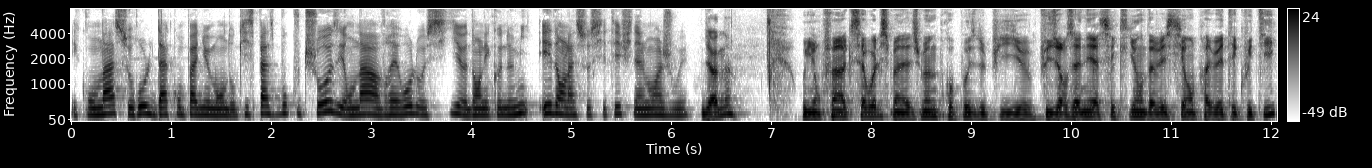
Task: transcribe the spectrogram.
et qu'on a ce rôle d'accompagnement. Donc il se passe beaucoup de choses et on a un vrai rôle aussi euh, dans l'économie et dans la société finalement à jouer. Yann oui, enfin, AXA Wealth Management propose depuis euh, plusieurs années à ses clients d'investir en private equity,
